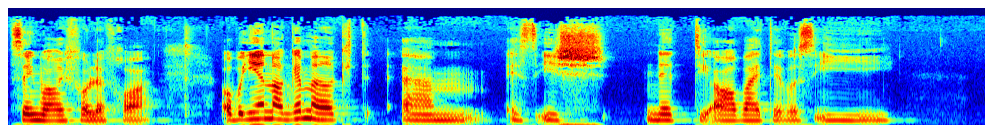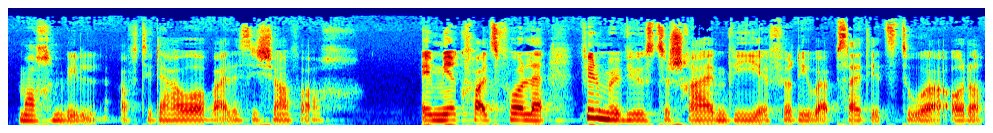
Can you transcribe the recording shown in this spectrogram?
Deswegen war ich voll froh. Aber ich habe gemerkt, ähm, es ist nicht die Arbeit, was ich machen will auf die Dauer, weil es ist einfach, ey, mir gefällt es voll, Filmreviews zu schreiben, wie ich für die Website jetzt tue, oder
